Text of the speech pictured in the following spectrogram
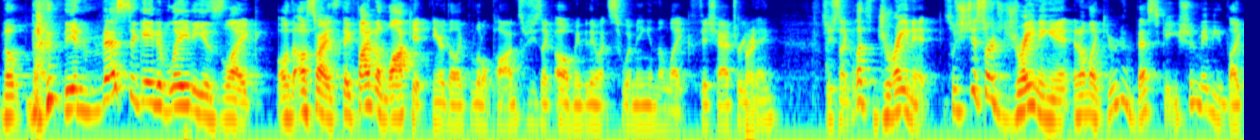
The, the investigative lady is like, oh, oh, sorry, they find a locket near the like the little pond. So she's like, oh, maybe they went swimming in the like fish hatchery Right. thing. So she's like, let's drain it. So she just starts draining it, and I'm like, you're an investigator. You should maybe like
